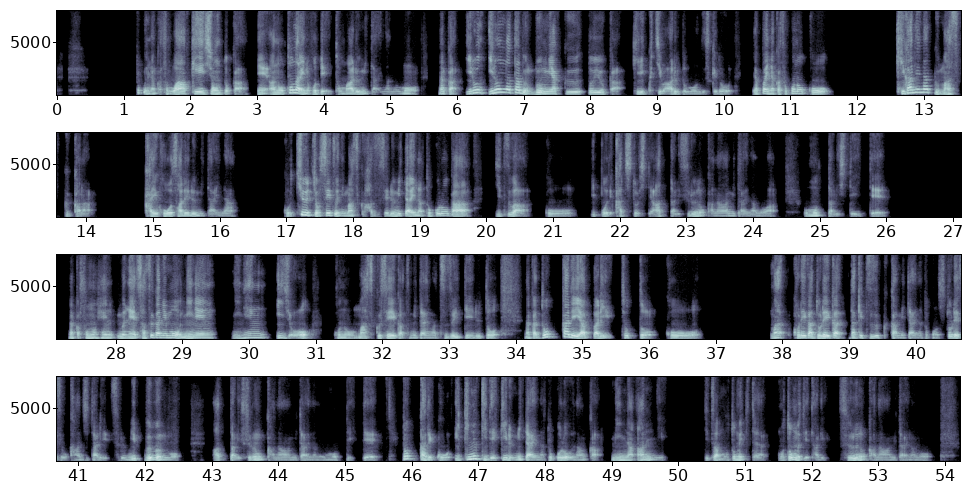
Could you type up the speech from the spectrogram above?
特になんかそのワーケーションとか、ね、あの都内のホテルに泊まるみたいなのも、なんかいろいろんな多分文脈というか切り口はあると思うんですけど、やっぱりなんかそこのこう、気兼ねなくマスクから解放されるみたいな、こう躊躇せずにマスク外せるみたいなところが、実はこう一方で価値としてあったりするのかなみたいなのは思ったりしていて、なんかその辺、ね、さすがにもう2年、2年以上、このマスク生活みたいなのが続いていると、なんかどっかでやっぱりちょっとこうう、ま、これがどれだけ続くかみたいなところのストレスを感じたりする部分もあったりするんかなみたいなのを思っていて、どっかでこう息抜きできるみたいなところをなんかみんな案に実は求めてた求めてたりするのかなみたいなのを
